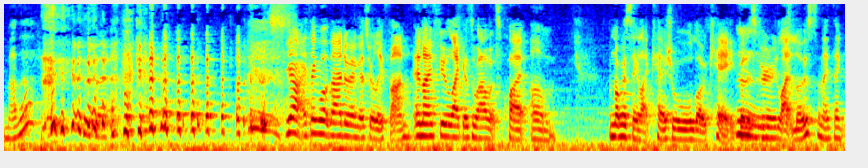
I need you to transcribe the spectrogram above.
mother. Yeah, I think what they're doing is really fun, and I feel like as well it's quite. Um, I'm not going to say like casual, or low key, but it's Mm. very like loose, and I think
